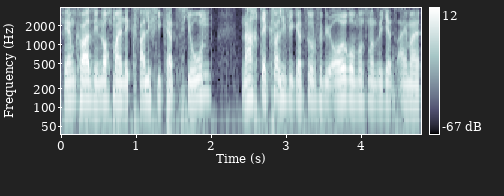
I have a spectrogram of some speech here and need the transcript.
wir haben quasi nochmal eine Qualifikation. Nach der Qualifikation für die Euro muss man sich jetzt einmal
